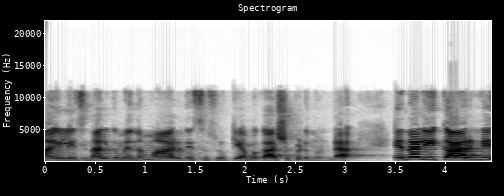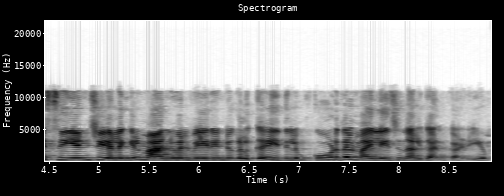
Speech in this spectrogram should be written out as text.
മൈലേജ് നൽകുമെന്നും മാരുതി സുസുക്കി അവകാശപ്പെടുന്നുണ്ട്. എന്നാൽ ഈ കാറിന്റെ സി എൻ ജി അല്ലെങ്കിൽ മാനുവൽ വേരിയന്റുകൾക്ക് ഇതിലും കൂടുതൽ മൈലേജ് നൽകാൻ കഴിയും.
